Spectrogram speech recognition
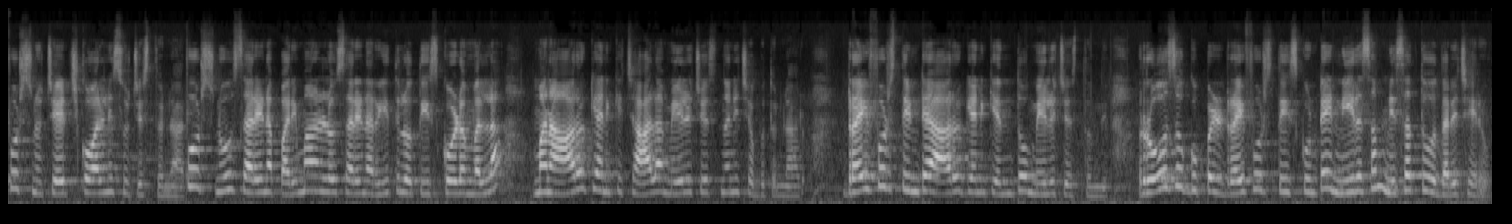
ఫ్రూట్స్ను చేర్చుకోవాలని సూచిస్తున్నారు. ఫ్రూట్స్ను సరైన పరిమాణంలో సరైన రీతిలో తీసుకోవడం వల్ల మన ఆరోగ్యానికి చాలా మేలు చేస్తుందని చెబుతున్నారు. డ్రై ఫ్రూట్స్ తింటే ఆరోగ్యానికి ఎంతో మేలు చేస్తుంది. రోజు గుప్పెడు డ్రై ఫ్రూట్స్ తీసుకుంటే నీరసం నిసత్తు దరిచేరవు.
